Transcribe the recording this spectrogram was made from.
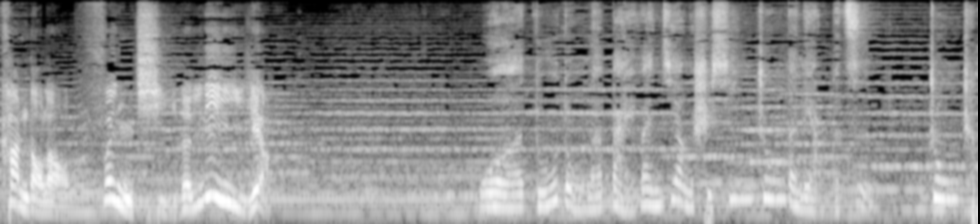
看到了奋起的力量。我读懂了百万将士心中的两个字：忠诚。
